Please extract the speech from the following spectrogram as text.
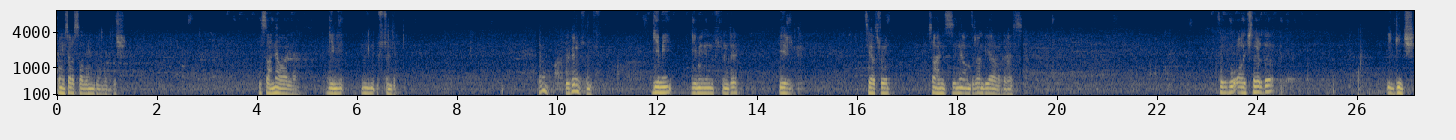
Konser salonu da olabilir. Bir sahne var ya. Geminin üstünde. Değil mi? Görüyor musunuz? Gemi, geminin üstünde bir tiyatro sahnesini andıran bir yer var. Evet. Tabii bu ağaçlar da ilginç.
